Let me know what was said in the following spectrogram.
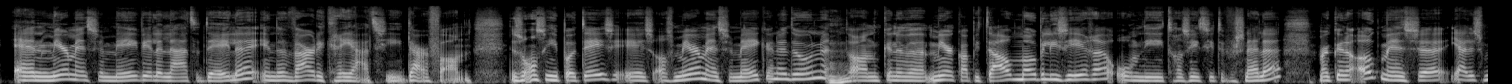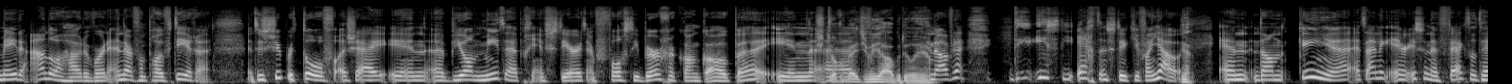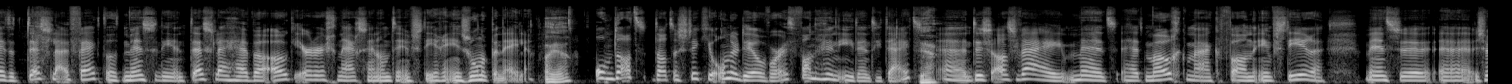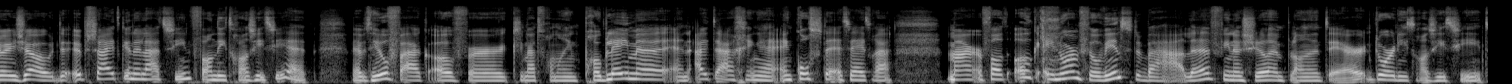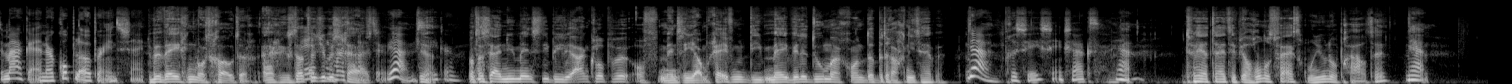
En meer mensen mee willen laten delen in de waardecreatie daarvan. Dus onze hypothese is: als meer mensen mee kunnen doen, mm -hmm. dan kunnen we meer kapitaal mobiliseren om die transitie te versnellen. Maar kunnen ook mensen, ja, dus mede-aandeelhouder worden en daarvan profiteren. Het is super tof als jij in uh, Beyond Meat hebt geïnvesteerd en vervolgens die burger kan kopen in. Is toch een beetje van jou bedoel je? De die is die echt een stukje van jou. Ja. En dan kun je uiteindelijk, er is een effect, dat heet het Tesla-effect. Dat mensen die een Tesla hebben ook eerder geneigd zijn om te investeren in zonnepanelen. Oh ja? Omdat dat een stukje onderdeel wordt van hun identiteit. Ja. Uh, dus als wij met het mogelijk maken van investeren mensen uh, sowieso de upside kunnen laten zien van die transitie. We hebben het heel vaak over klimaatverandering, problemen en uitdagingen en kosten, et cetera. Maar er valt ook enorm veel winst te behalen, financieel en planetair, door die transitie te maken en daar koploper in te zijn. De beweging wordt groter. Eigenlijk is dat wat je beschrijft. Ja, zeker. Ja. Want er zijn nu mensen die bij jullie aankloppen, of mensen in jouw omgeving die mee willen doen, maar gewoon dat bedrag niet hebben. Ja, precies, exact. Ja. Twee jaar tijd heb je al 150 miljoen opgehaald, hè? Ja.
